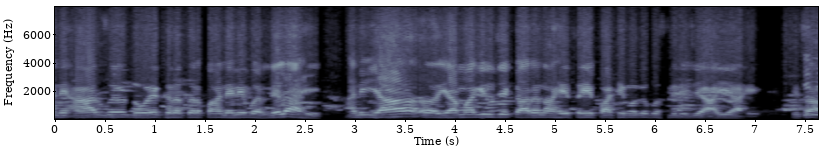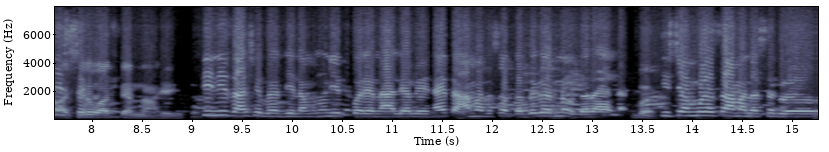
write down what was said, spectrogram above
आणि आज डोळे खर तर पाण्याने भरलेला आहे. आणि या या मागील जे कारण आहे ते पाठीमागे बसलेली जी आई आहे तिचा आशीर्वाद त्यांना आहे इथं. तिनेच आशीर्वाद दिला म्हणून इथपर्यंत आलेलो आहे. नाही तर आम्हाला स्वतःच घर नव्हतं राहायला. बर. तिच्यामुळेच आम्हाला सगळं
